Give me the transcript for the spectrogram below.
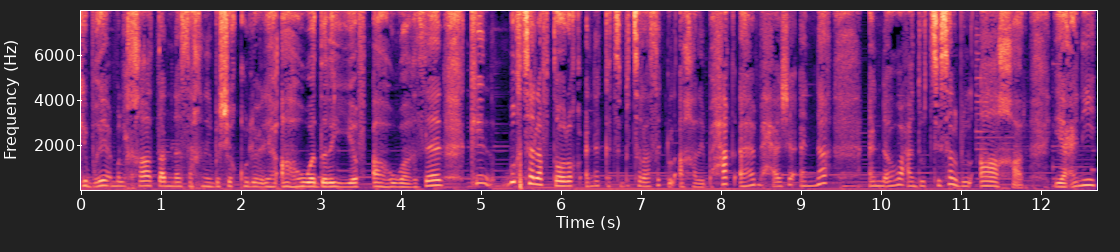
كيبغي يعمل خاطر الناس آخرين باش يقولوا عليه آه هو ظريف آه هو غزال. كاين مختلف طرق أنك تثبت راسك للاخرين بحق أهم حاجة انه أنه عنده اتصال بالآخر. يعني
